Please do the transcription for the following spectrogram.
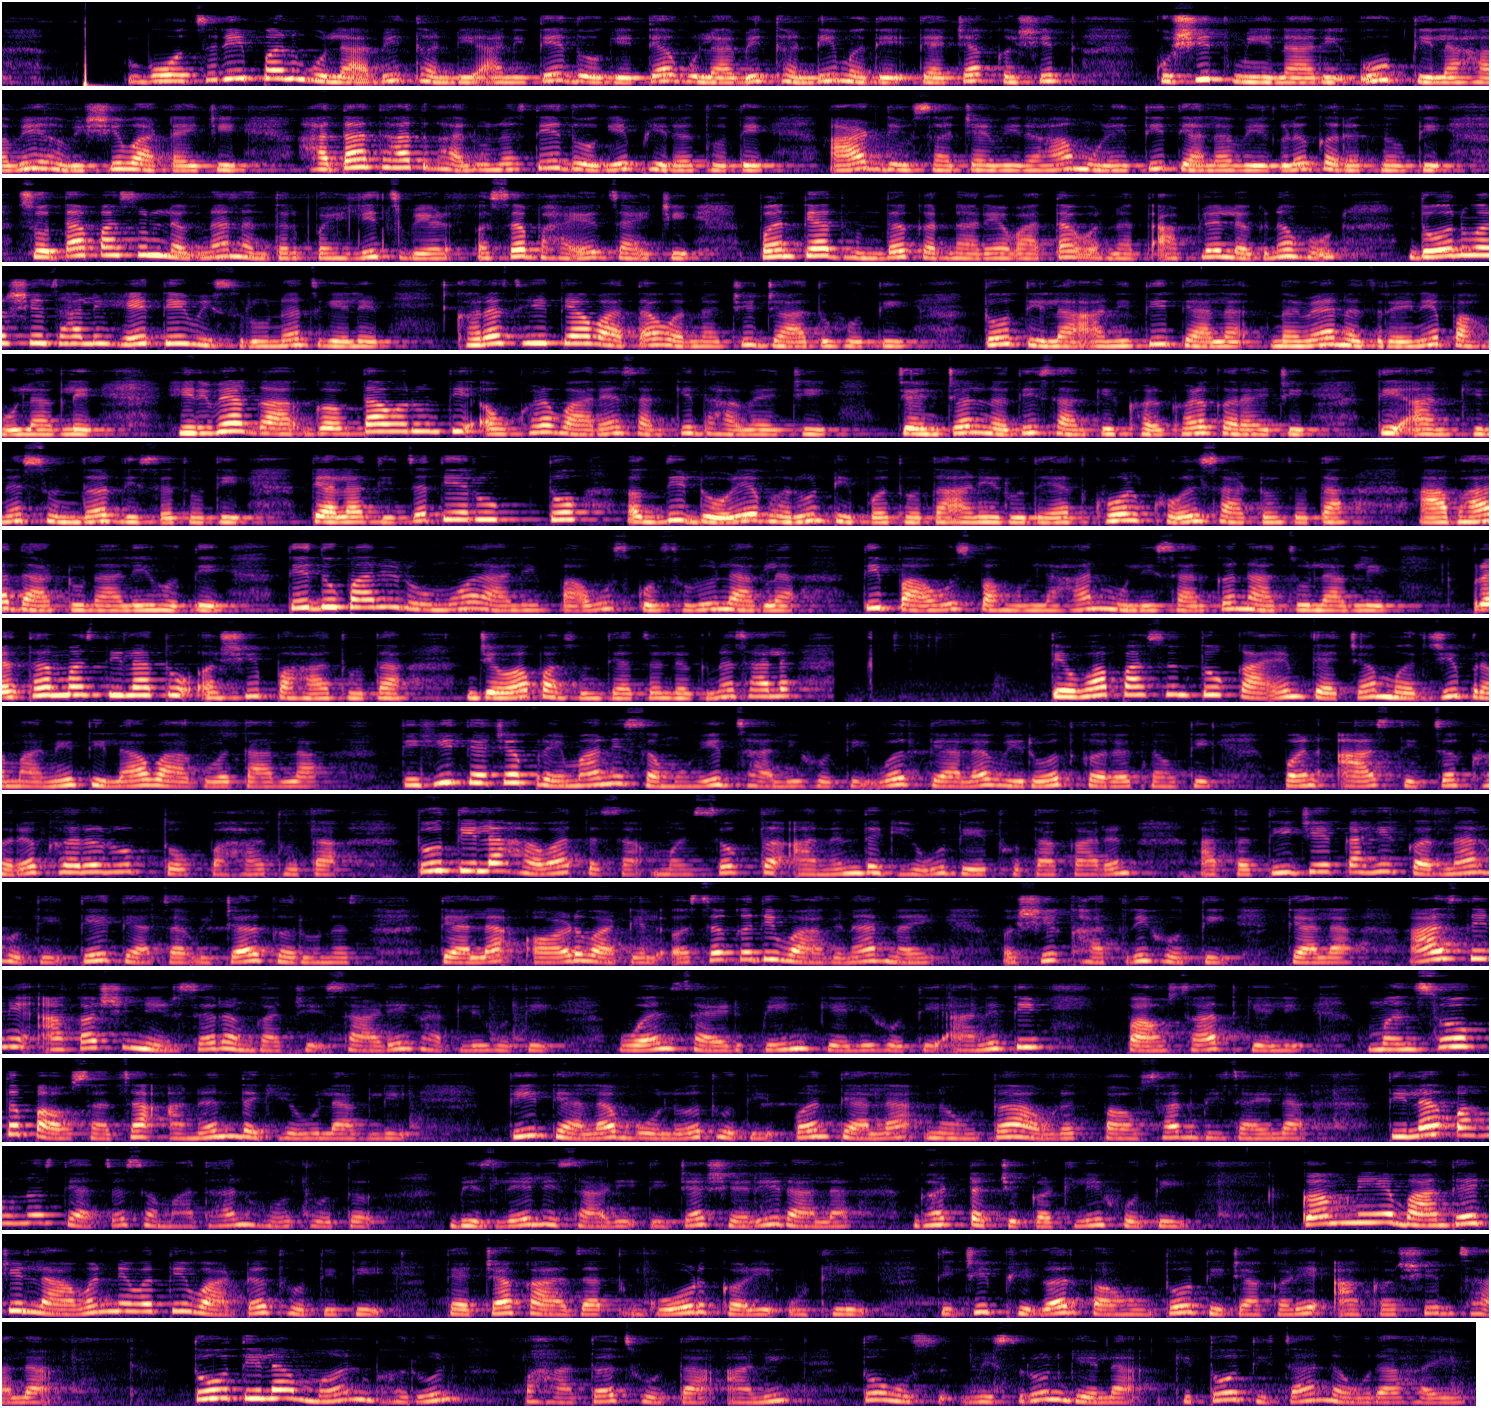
बोचरी पण गुलाबी थंडी आणि ते दोघे त्या गुलाबी थंडीमध्ये त्याच्या कशीत कुशीत मिळणारी ऊब तिला हवी हवीशी वाटायची. हातात हात घालूनच ते दोघे फिरत होते. आठ दिवसाच्या विरहामुळे ती त्याला वेगळं करत नव्हती. स्वतःपासून लग्नानंतर पहिलीच वेळ असं बाहेर जायची. पण त्या धुंद करणाऱ्या वातावरणात आपलं लग्न होऊन दोन वर्षे झाली हे ते विसरूनच गेले. खरंच ही त्या वातावरणाची जादू होती. तो तिला आणि ती त्याला नव्या नजरेने पाहू लागले. हिरव्या गा गवतावरून ती अवखळ वाऱ्यासारखी धावायची. चंचल नदीसारखी खळखळ करायची. ती आणखीनच सुंदर दिसत होती. त्याला तिचं ते रूप तो अगदी डोळे भरून टिपत होता आणि हृदयात खोल खोल साठवत होता. आभाळ दाटून आले होते. ते दुपारी रूमवर आले. पाऊस कोसळू लागला. ती पाऊस पाहून लहान मुलीसारखं नाचू लागली. प्रथमच तिला तो अशी पाहत होता. जेव्हापासून त्याचं लग्न झालं तेव्हापासून तो कायम त्याच्या मर्जीप्रमाणे तिला वागवत आला. तीही त्याच्या प्रेमाने समोहित झाली होती व त्याला विरोध करत नव्हती. पण आज तिचं खरं खरं रूप तो पाहत होता. तो तिला हवा तसा मनसोक्त आनंद घेऊ देत होता कारण आता ती जे काही करणार होती ते त्याचा विचार करूनच त्याला ऑड वाटेल असं कधी वागणार नाही अशी खात्री होती. त्याला आज तिने आकाशी निळसर रंगाची साडी घातली होती. वन साईड पिन केली होती आणि ती पावसात गेली. मनसोक्त पावसाचा आनंद घेऊ लागली. ती त्याला बोलवत होती पण त्याला नव्हतं आवडत पावसात भिजायला. तिला पाहूनच त्याचं समाधान होत होतं. भिजलेली साडी तिच्या शरीराला घट्ट चिकटली होती. कमनीय बांध्याची लावण्यवती वाटत होती ती. त्याच्या काळजात गोड कळी उठली. तिची फिगर पाहून तो तिच्याकडे आकर्षित झाला. तो तिला मन भरून पाहतच होता आणि तो उस विसरून गेला की तो तिचा नवरा आहे.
